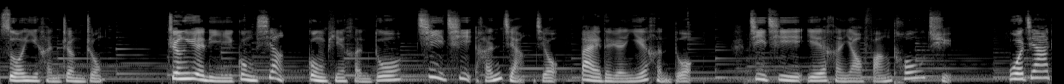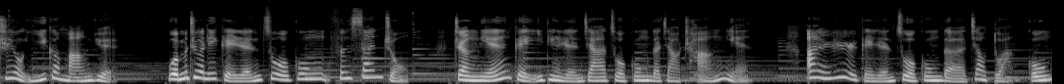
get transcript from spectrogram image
所以很郑重。正月里供香，贡品很多，祭器很讲究，拜的人也很多，祭器也很要防偷去。我家只有一个忙月。我们这里给人做工分三种：整年给一定人家做工的叫长年，按日给人做工的叫短工，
